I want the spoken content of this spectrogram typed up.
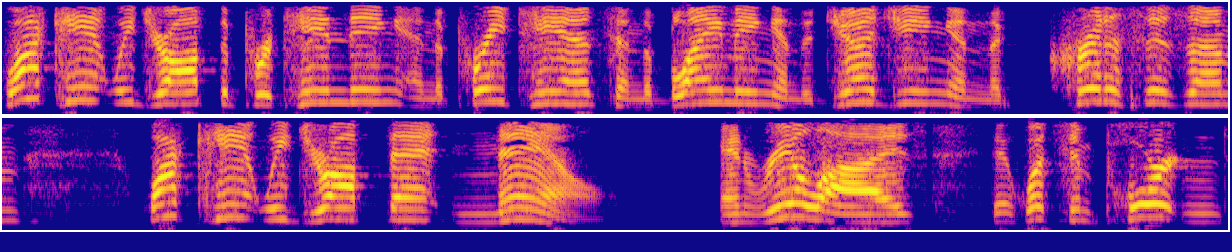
Why can't we drop the pretending and the pretense and the blaming and the judging and the criticism? Why can't we drop that now and realize that what's important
